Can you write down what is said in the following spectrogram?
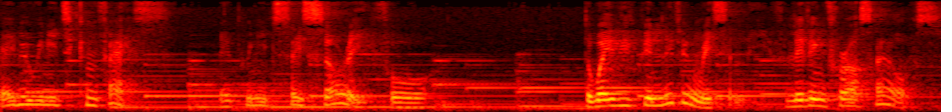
Maybe we need to confess. Maybe we need to say sorry for the way we've been living recently, live, living for ourselves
